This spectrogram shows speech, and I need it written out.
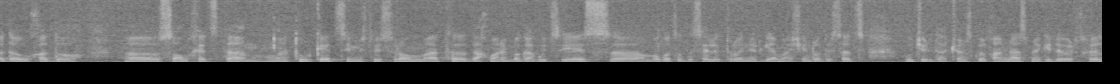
გადაუხადო სომხეთს და თურქეთს იმისთვის რომ მათ დახმარება გაგვიწიეს მოგვაწოდეს ელექტროენერგია მაშინ როდესაც უჭირდა ჩვენს ქვეყანას. მე კიდევ ერთხელ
